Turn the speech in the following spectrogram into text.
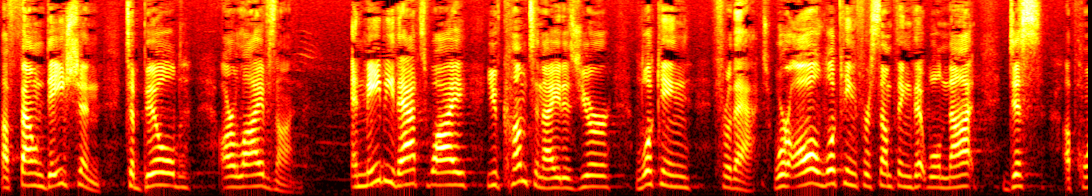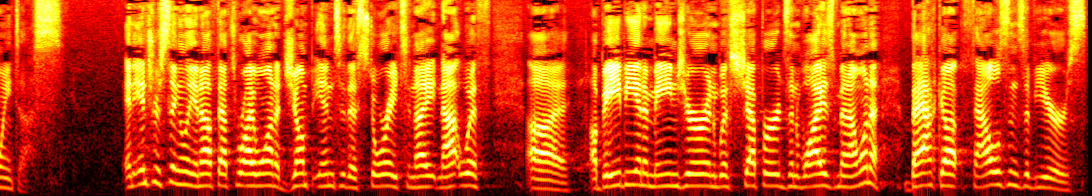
a foundation to build our lives on. And maybe that's why you've come tonight is you're looking for that. We're all looking for something that will not disappoint us. And interestingly enough, that's where I want to jump into this story tonight, not with uh, a baby in a manger and with shepherds and wise men. I want to back up thousands of years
